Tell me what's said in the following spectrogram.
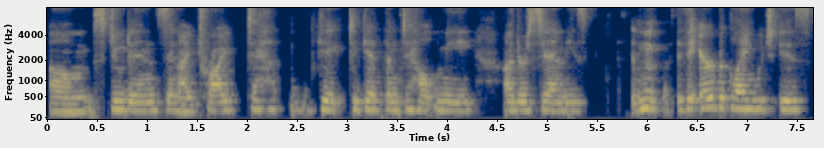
um, students and I tried to get to get them to help me understand these. The Arabic language is,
